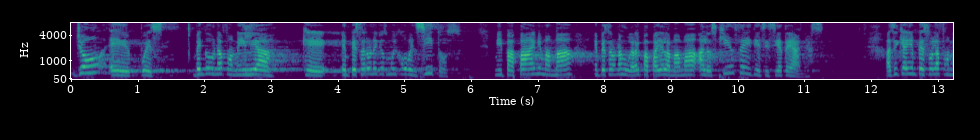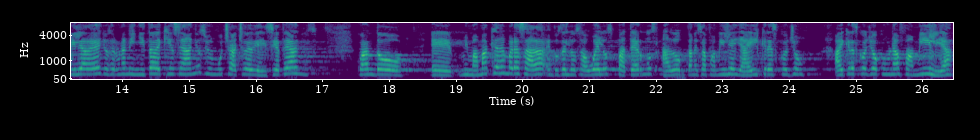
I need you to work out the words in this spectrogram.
Yo, eh, pues, vengo de una familia que empezaron ellos muy jovencitos. Mi papá y mi mamá empezaron a jugar al papá y a la mamá a los 15 y 17 años. Así que ahí empezó la familia de ellos. Era una niñita de 15 años y un muchacho de 17 años. Cuando eh, mi mamá queda embarazada, entonces los abuelos paternos adoptan esa familia y ahí crezco yo. Ahí crezco yo con una familia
